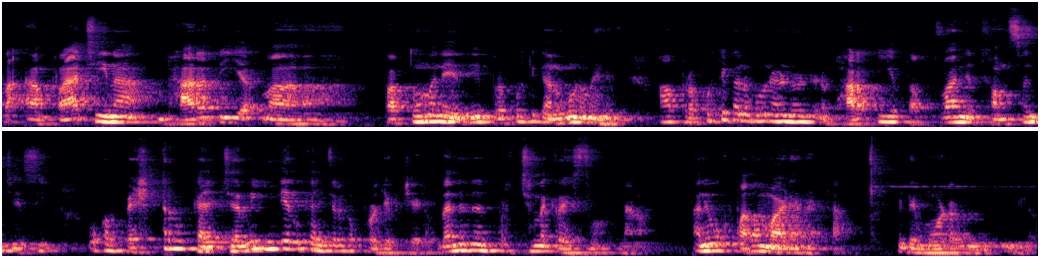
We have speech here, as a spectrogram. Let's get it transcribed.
ప్రా ప్రాచీన భారతీయ తత్వం అనేది ప్రకృతికి అనుగుణమైనది. ఆ ప్రకృతికి అనుగుణమైనటువంటి భారతీయ తత్వాన్ని ధ్వంసం చేసి ఒక వెస్ట్రన్ కల్చర్ని ఇండియన్ కల్చర్గా ప్రొజెక్ట్ చేయడం. దాన్ని నేను ప్రచ్ఛన్న క్రైస్తవం అంటున్నాను అని ఒక పదం వాడానట్ల. అంటే మోడర్న్ ఇదిలో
